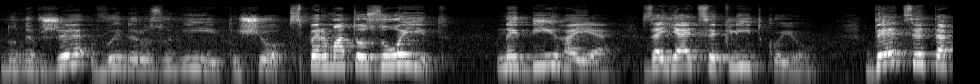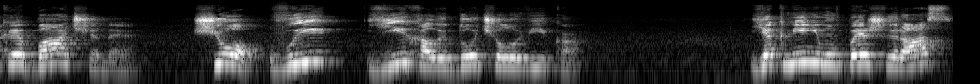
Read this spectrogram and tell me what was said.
ну невже ви не розумієте, що сперматозоїд не бігає за яйцекліткою? Де це таке бачене, щоб ви їхали до чоловіка? Як мінімум, перший раз,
